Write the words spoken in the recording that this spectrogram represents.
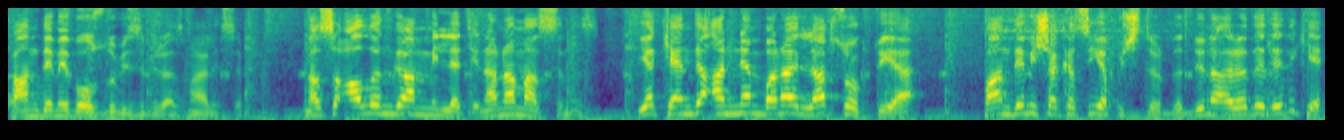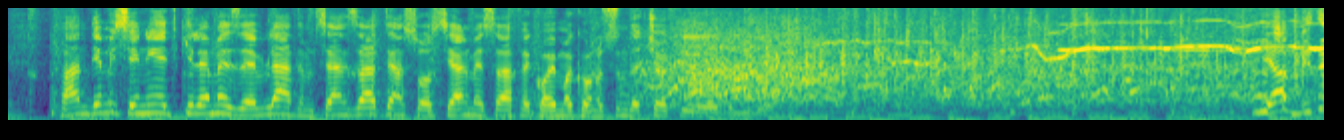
Pandemi bozdu bizi biraz maalesef. Nasıl alıngan millet inanamazsınız. Ya kendi annem bana laf soktu ya. Pandemi şakası yapıştırdı. Dün aradı dedi ki pandemi seni etkilemez evladım. Sen zaten sosyal mesafe koyma konusunda çok iyiydin diye. ya bir de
